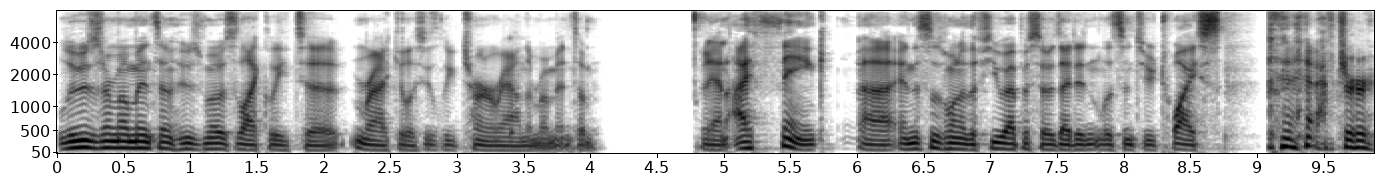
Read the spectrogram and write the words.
lose their momentum? Who's most likely to miraculously turn around their momentum? And I think, uh, and this is one of the few episodes I didn't listen to twice after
